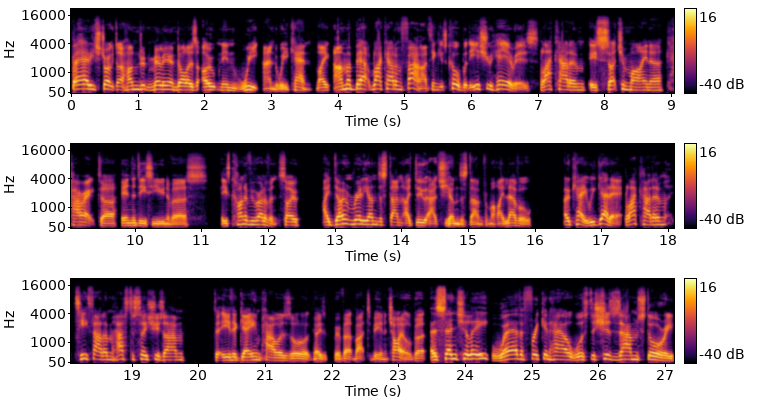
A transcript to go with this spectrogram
barely stroked a hundred million dollars opening week and weekend. Like, I'm a Black Adam fan. I think it's cool. But the issue here is Black Adam is such a minor character in the DC universe. He's kind of irrelevant. So I don't really understand. I do actually understand from a high level. Okay, we get it. Black Adam, Teth-Adam has to say Shazam to either gain powers or goes revert back to being a child. But essentially, where the freaking hell was the Shazam story?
